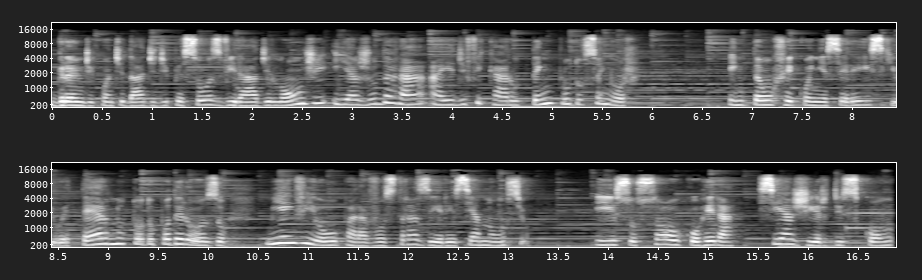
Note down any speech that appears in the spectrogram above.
Grande quantidade de pessoas virá de longe e ajudará a edificar o templo do Senhor. Então reconhecereis que o Eterno Todo-Poderoso me enviou para vos trazer esse anúncio. Isso só ocorrerá se agirdes com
